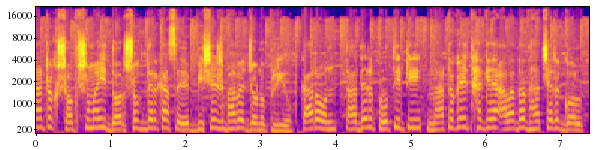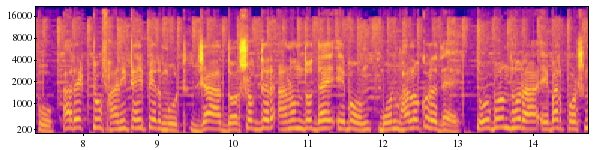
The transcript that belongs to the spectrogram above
নাটক সবসময় দর্শকদের কাছে বিশেষভাবে জনপ্রিয়, কারণ তাদের প্রতিটি নাটকেই থাকে আলাদা ধাঁচের গল্প আর একটু ফানি টাইপের মুড যা দর্শকদের আনন্দ দেয় এবং মন ভালো করে দেয়। তো বন্ধুরা, এবার প্রশ্ন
